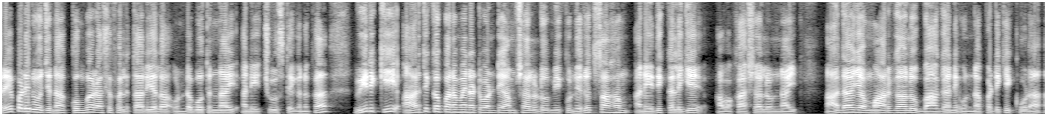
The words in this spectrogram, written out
రేపటి రోజున కుంభరాశి ఫలితాలు ఎలా ఉండబోతున్నాయి అని చూస్తే గనుక వీరికి ఆర్థిక పరమైనటువంటి అంశాలలో మీకు నిరుత్సాహం అనేది కలిగే అవకాశాలు ఉన్నాయి. ఆదాయ మార్గాలు బాగానే ఉన్నప్పటికీ కూడా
